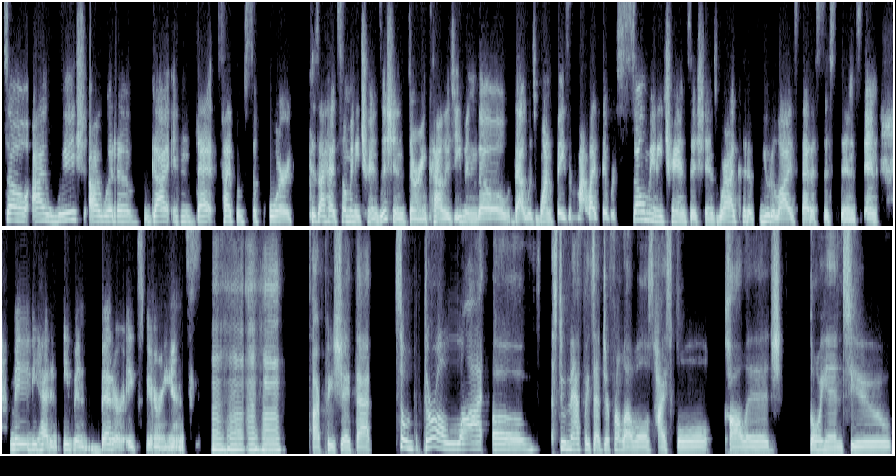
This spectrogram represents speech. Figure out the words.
So I wish I would have gotten that type of support because I had so many transitions during college, even though that was one phase of my life. There were so many transitions where I could have utilized that assistance and maybe had an even better experience. Mm-hmm, mm-hmm. I appreciate that. So there are a lot of student athletes at different levels high school, college, going into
